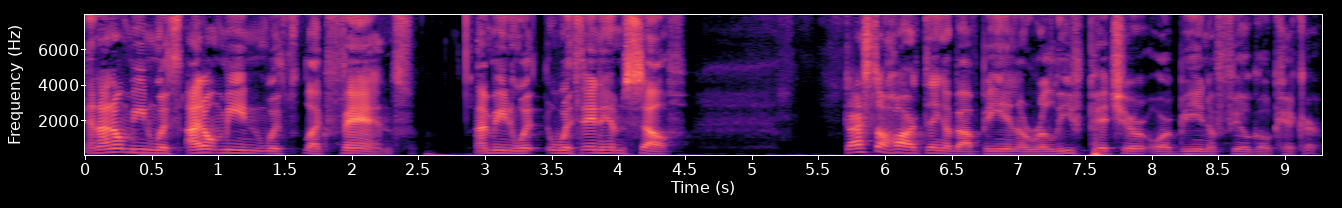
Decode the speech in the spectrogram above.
And I don't mean with, I don't mean with like fans. I mean with, within himself. That's the hard thing about being a relief pitcher or being a field goal kicker.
